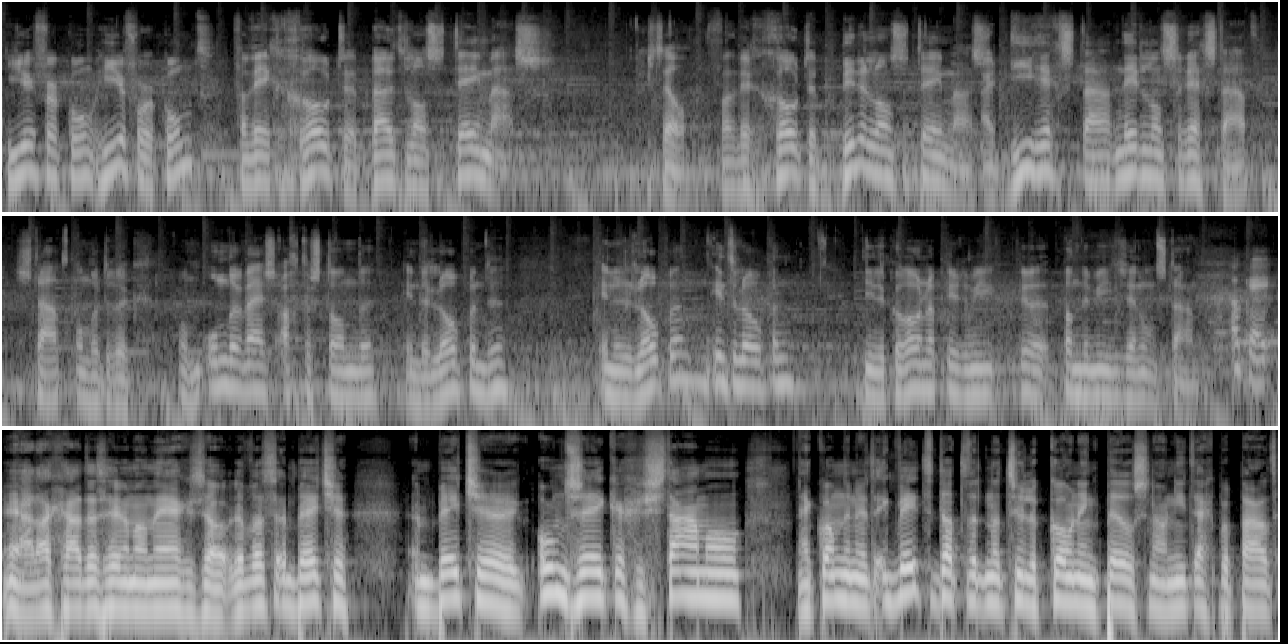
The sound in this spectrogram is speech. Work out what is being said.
Hiervoor, kom, hiervoor komt vanwege grote buitenlandse thema's Stel, vanwege grote binnenlandse thema's. Maar die rechtsstaat, Nederlandse rechtsstaat staat onder druk. Om onderwijsachterstanden in de, lopende, in de lopen, in te lopen die in de coronapandemie zijn ontstaan. Oké. Ja, dat gaat dus helemaal nergens zo. Dat was een beetje, een beetje onzeker gestamel. Hij kwam er net. Ik weet dat we natuurlijk koning Pils nou niet echt bepaald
